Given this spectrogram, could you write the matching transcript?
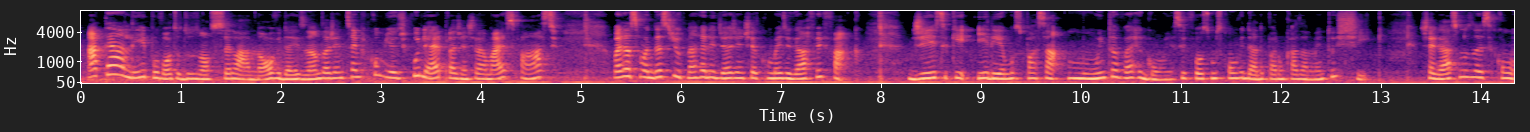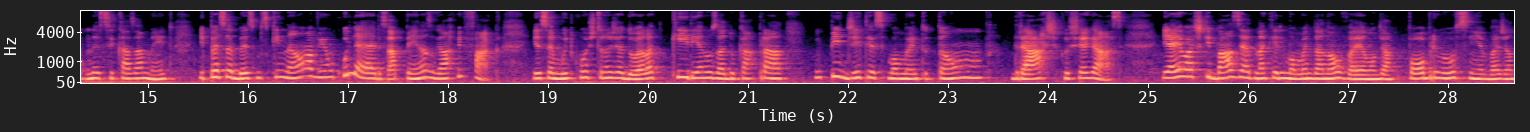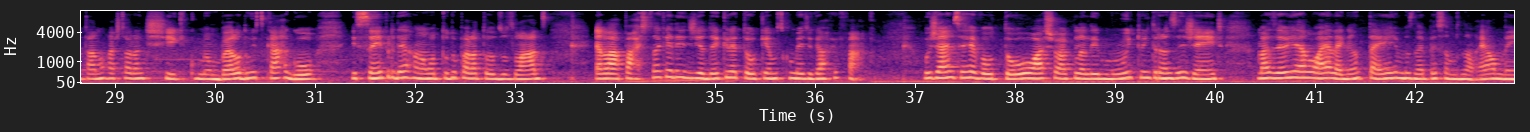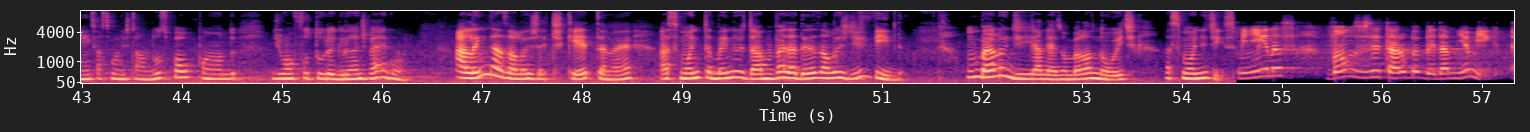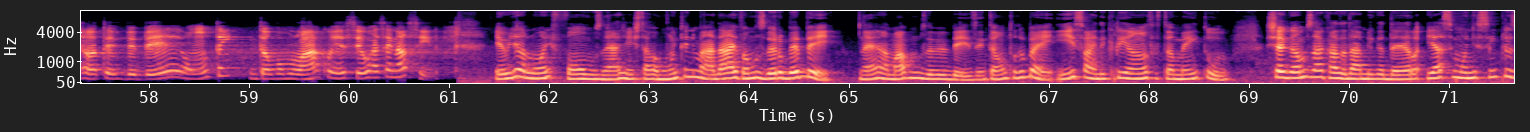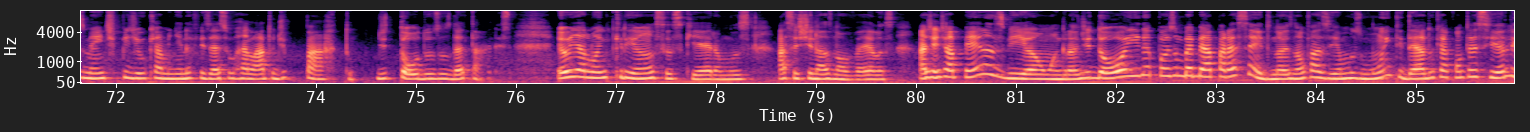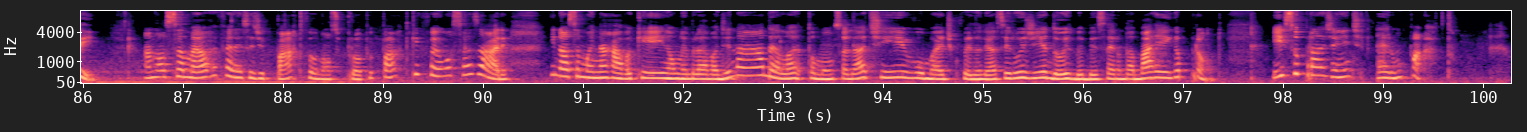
Até ali, por volta dos nossos, sei lá, 9, 10 anos, a gente sempre comia de colher, pra gente era mais fácil. Mas a Simone decidiu que naquele dia a gente ia comer de garfo e faca. Disse que iríamos passar muita vergonha se fôssemos convidados para um casamento chique. Chegássemos nesse, nesse casamento e percebêssemos que não haviam colheres, apenas garfo e faca. Ia ser muito constrangedor. Ela queria nos educar para impedir que esse momento tão drástico chegasse. E aí eu acho que baseado naquele momento da novela, onde a pobre mocinha vai jantar num restaurante chique, comer um belo do escargot e sempre derrama tudo para todos os lados, ela, a partir daquele dia, decretou que íamos comer de garfo e faca. O Jaime se revoltou, achou aquilo ali muito intransigente, mas eu e a Eloá elegantérrimos, né? Pensamos, não, realmente, a Simone está nos poupando de uma futura grande vergonha. Além das aulas de etiqueta, né? A Simone também nos dava verdadeiras aulas de vida. Um belo dia, aliás, uma bela noite, a Simone disse: Meninas, vamos visitar o bebê da minha amiga. Ela teve bebê ontem, então vamos lá conhecer o recém-nascido. Eu e a Luan fomos, né? A gente estava muito animada. Ai, vamos ver o bebê, né? Amávamos ver bebês, então tudo bem. Isso ainda crianças também e tudo. Chegamos na casa da amiga dela e a Simone simplesmente pediu que a menina fizesse o relato de parto, de todos os detalhes. Eu e a Luan, crianças que éramos assistindo as novelas, a gente apenas via uma grande dor e depois um bebê aparecendo. Nós não fazíamos muita ideia do que acontecia ali. A nossa maior referência de parto foi o nosso próprio parto, que foi uma cesárea. E nossa mãe narrava que não lembrava de nada, ela tomou um sedativo, o médico fez ali a cirurgia, dois bebês saíram da barriga, pronto. Isso pra gente era um parto.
